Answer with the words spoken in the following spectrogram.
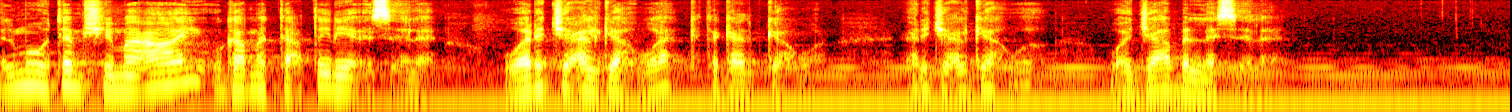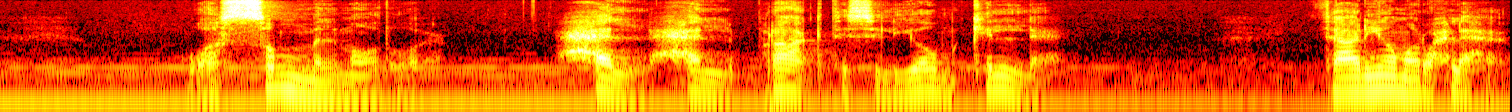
المهم تمشي معاي وقامت تعطيني أسئلة. وارجع القهوة كنت قاعد بقهوة. ارجع القهوة وأجاب الأسئلة. واصم الموضوع. حل حل براكتس اليوم كله. ثاني يوم أروح لها.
